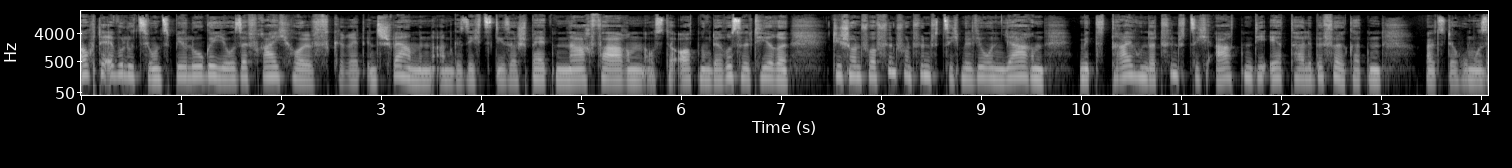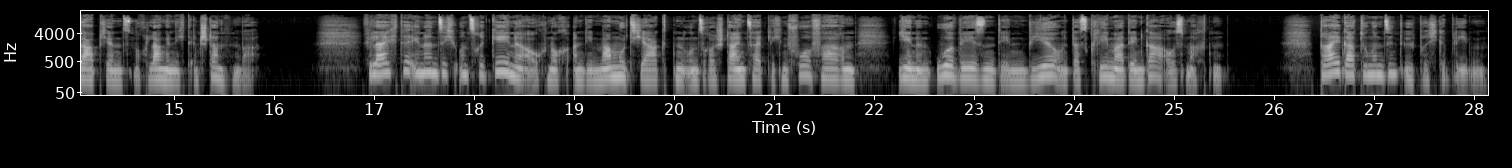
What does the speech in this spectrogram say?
Auch der Evolutionsbiologe Josef Reichholf gerät ins Schwärmen angesichts dieser späten Nachfahren aus der Ordnung der Rüsseltiere, die schon vor 55 Millionen Jahren mit 350 Arten die Erdteile bevölkerten, als der Homo sapiens noch lange nicht entstanden war. Vielleicht erinnern sich unsere Gene auch noch an die Mammutjagden unserer steinzeitlichen Vorfahren, jenen Urwesen, denen wir und das Klima den Gar ausmachten. Drei Gattungen sind übrig geblieben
